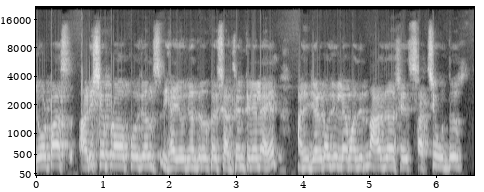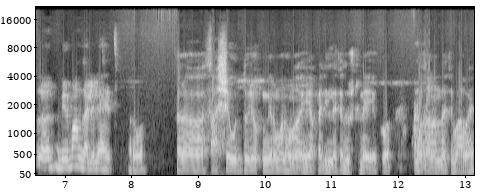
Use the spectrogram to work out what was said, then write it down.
जवळपास अडीचशे प्रपोजल्स ह्या योजनेअंतर्गत सँक्शन केलेले आहेत. आणि जळगाव जिल्ह्यामधून आज असे सातशे उद्योग निर्माण झालेले आहेत. बरोबर. तर सातशे उद्योजक निर्माण होणं हे आपल्या जिल्ह्याच्या दृष्टीने एक खूपच आनंदाची बाब आहे.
